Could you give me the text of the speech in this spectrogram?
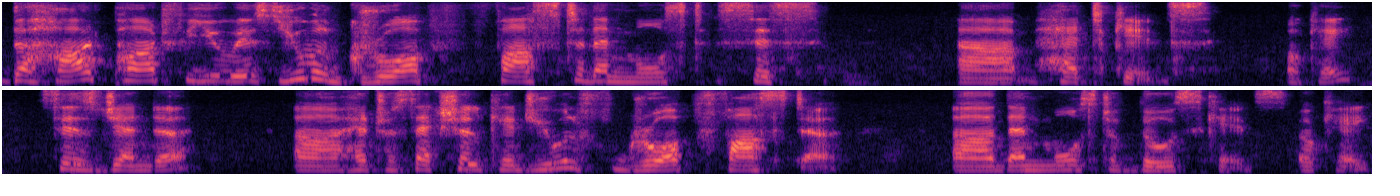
the hard part for you is you will grow up faster than most cis uh, het kids, okay? Cisgender uh, heterosexual kid, you will grow up faster uh, than most of those kids. Okay.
